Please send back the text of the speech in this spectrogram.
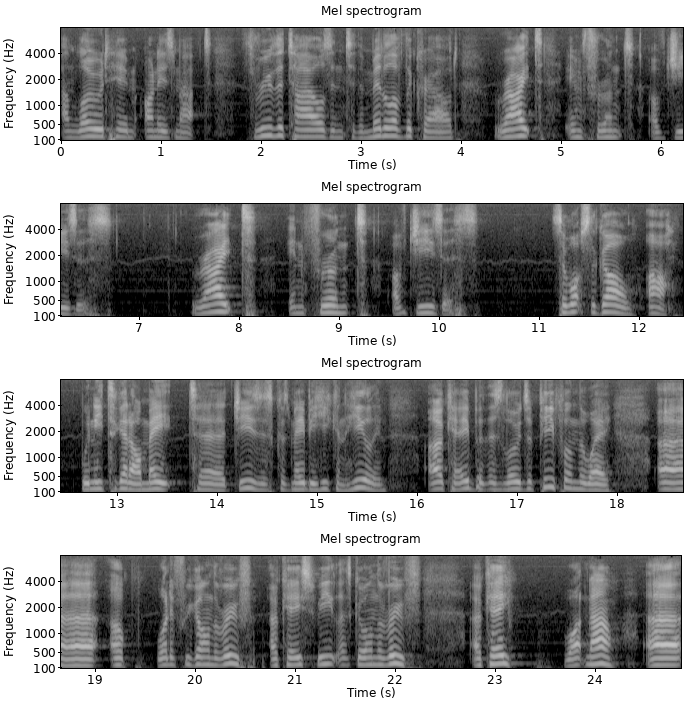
and lowered him on his mat through the tiles into the middle of the crowd right in front of Jesus. Right in front of Jesus. So, what's the goal? Ah, oh, we need to get our mate to Jesus because maybe he can heal him. Okay, but there's loads of people in the way. Uh, oh, what if we go on the roof? Okay, sweet, let's go on the roof. Okay, what now? Uh,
